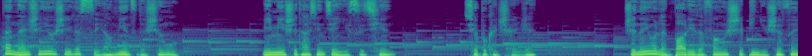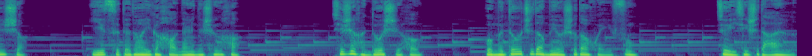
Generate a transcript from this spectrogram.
但男生又是一个死要面子的生物，明明是他先见异思迁，却不肯承认。只能用冷暴力的方式逼女生分手，以此得到一个好男人的称号。其实很多时候，我们都知道没有收到回复，就已经是答案了。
